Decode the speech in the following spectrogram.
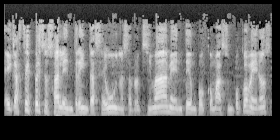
el café expreso sale en 30 segundos aproximadamente, un poco más, un poco menos,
